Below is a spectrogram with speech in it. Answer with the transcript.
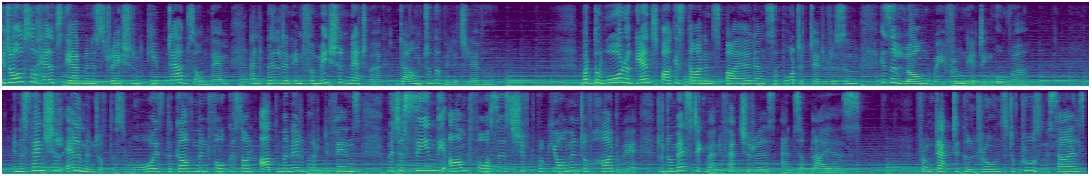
It also helps the administration keep tabs on them and build an information network down to the village level. But the war against Pakistan inspired and supported terrorism is a long way from getting over. An essential element of this war is the government focus on Atmanirbhar defense, which has seen the armed forces shift procurement of hardware to domestic manufacturers and suppliers. From tactical drones to cruise missiles,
